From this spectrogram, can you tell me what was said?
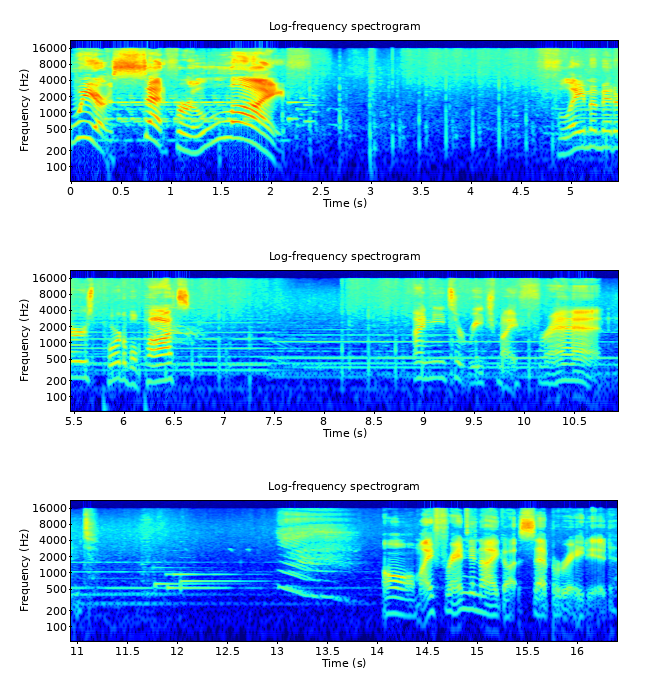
We are set for life! Flame emitters, portable pots. I need to reach my friend. Oh, my friend and I got separated.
